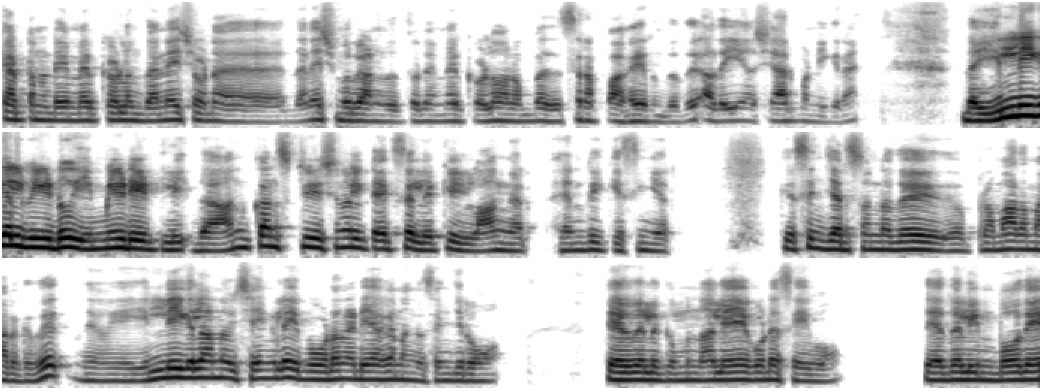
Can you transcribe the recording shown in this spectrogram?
கேப்டனுடைய மேற்கோளும் தனேஷோட தனேஷ் முருகானந்தத்துடைய மேற்கோளும் ரொம்ப சிறப்பாக இருந்தது. அதையும் ஷேர் பண்ணிக்கிறேன். The illegal we do immediately the unconstitutional takes a little longer Henry Kissinger. Kissinger சொன்னது பிரமாதமா இருக்குது. இல்லீகலான விஷயங்களே இப்போ உடனடியாக நாங்கள் செஞ்சிருவோம். தேர்தலுக்கு முன்னாலேயே கூட செய்வோம். தேர்தலின் போதே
